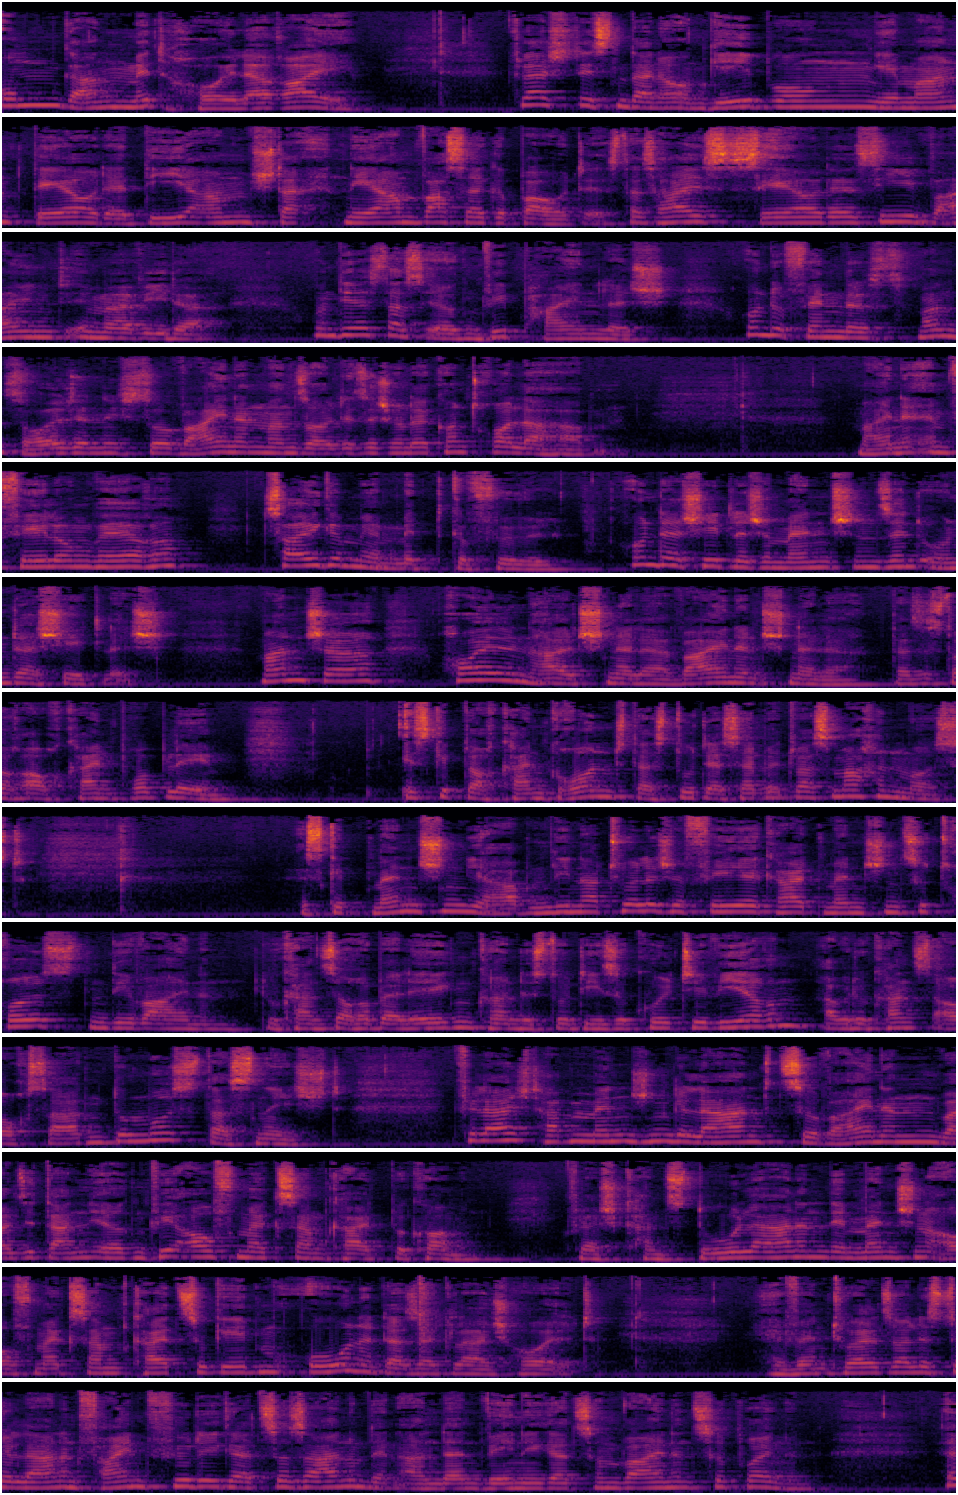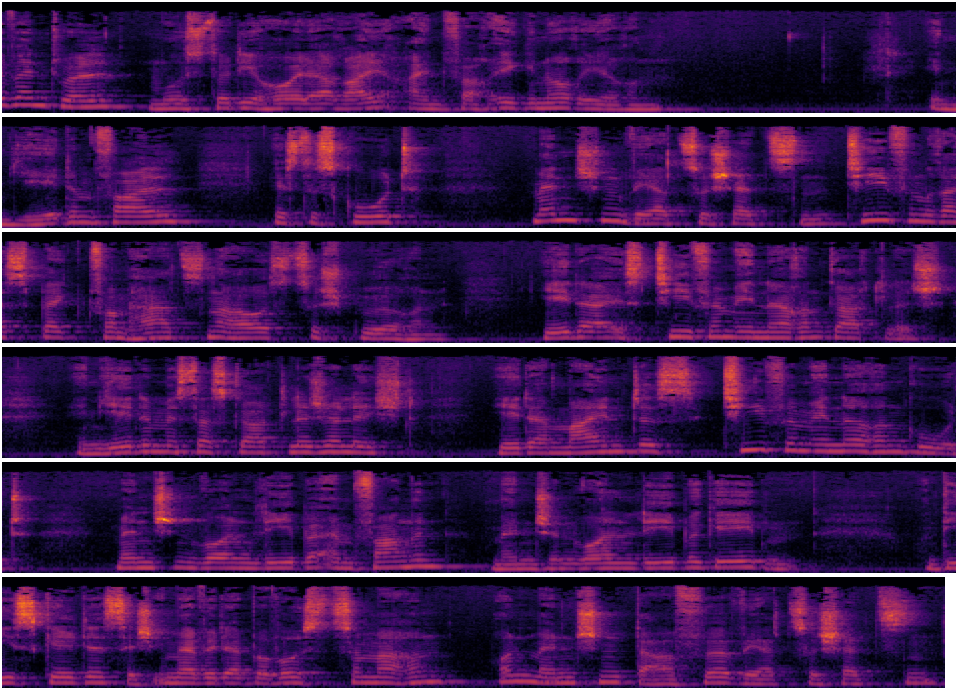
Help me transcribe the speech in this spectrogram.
Umgang mit Heulerei. Vielleicht ist in deiner Umgebung jemand, der oder die am, näher am Wasser gebaut ist. Das heißt, er oder sie weint immer wieder. Und dir ist das irgendwie peinlich. Und du findest, man sollte nicht so weinen, man sollte sich unter Kontrolle haben. Meine Empfehlung wäre, zeige mir Mitgefühl. Unterschiedliche Menschen sind unterschiedlich. Manche heulen halt schneller, weinen schneller. Das ist doch auch kein Problem. Es gibt auch keinen Grund, dass du deshalb etwas machen musst. Es gibt Menschen, die haben die natürliche Fähigkeit, Menschen zu trösten, die weinen. Du kannst auch überlegen, könntest du diese kultivieren, aber du kannst auch sagen, du musst das nicht. Vielleicht haben Menschen gelernt zu weinen, weil sie dann irgendwie Aufmerksamkeit bekommen. Vielleicht kannst du lernen, dem Menschen Aufmerksamkeit zu geben, ohne dass er gleich heult. Eventuell solltest du lernen, feinfühliger zu sein, um den anderen weniger zum Weinen zu bringen. Eventuell musst du die Heulerei einfach ignorieren. In jedem Fall ist es gut, Menschen wertzuschätzen, tiefen Respekt vom Herzen aus zu spüren. Jeder ist tief im Inneren göttlich. In jedem ist das göttliche Licht. Jeder meint es tief im Inneren gut. Menschen wollen Liebe empfangen, Menschen wollen Liebe geben. Und dies gilt es, sich immer wieder bewusst zu machen und Menschen dafür wertzuschätzen.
